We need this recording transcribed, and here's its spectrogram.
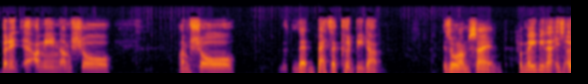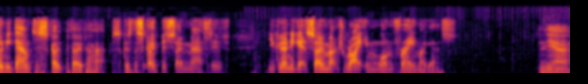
but it. I mean, I'm sure. I'm sure that better could be done. Is all I'm saying. But maybe that is only down to scope, though, perhaps, because the scope is so massive. You can only get so much right in one frame, I guess. Yeah.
